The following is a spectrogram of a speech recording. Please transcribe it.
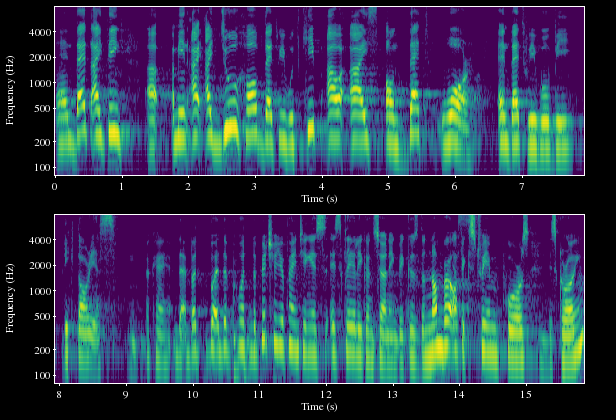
And that, I think, uh, I mean, I, I do hope that we would keep our eyes on that war and that we will be victorious. Okay, but, but the, what the picture you're painting is, is clearly concerning because the number yes. of extreme poors is growing.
